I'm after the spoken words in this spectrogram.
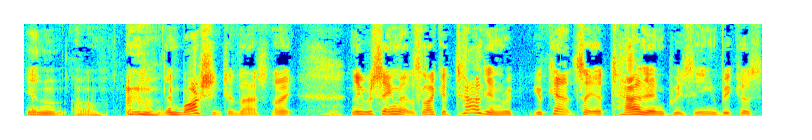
in um, in Washington last night, and he was saying that it's like Italian. You can't say Italian cuisine because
